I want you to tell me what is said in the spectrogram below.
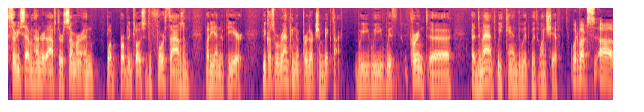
3,700 after summer, and pl- probably closer to 4,000 by the end of the year, because we're ramping up production big time. We we with current uh, uh demand, we can't do it with one shift. What about uh,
